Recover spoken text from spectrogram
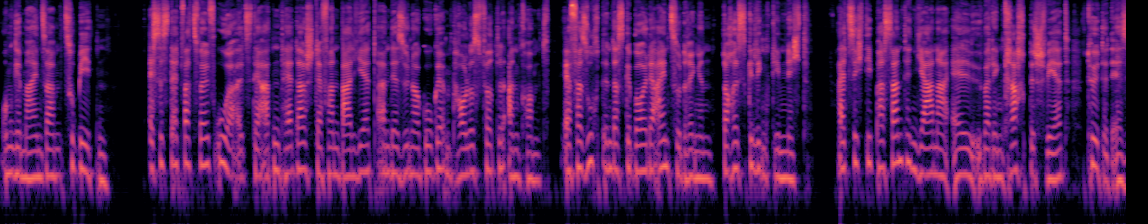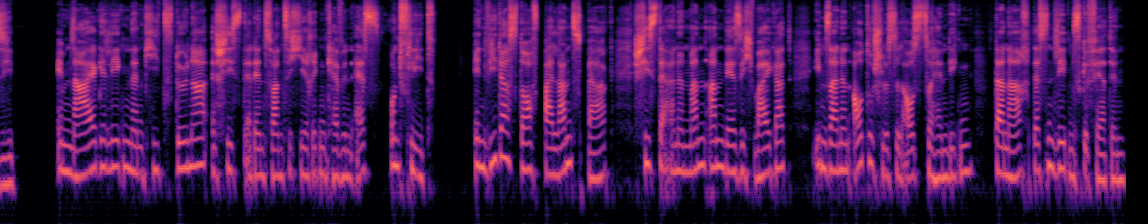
um gemeinsam zu beten. Es ist etwa 12 Uhr, als der Attentäter Stefan Baljet an der Synagoge im Paulusviertel ankommt. Er versucht in das Gebäude einzudringen, doch es gelingt ihm nicht. Als sich die Passantin Jana L. über den Krach beschwert, tötet er sie. Im nahegelegenen Kiezdöner erschießt er den 20-jährigen Kevin S. und flieht. In Wiedersdorf bei Landsberg schießt er einen Mann an, der sich weigert, ihm seinen Autoschlüssel auszuhändigen, danach dessen Lebensgefährtin.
